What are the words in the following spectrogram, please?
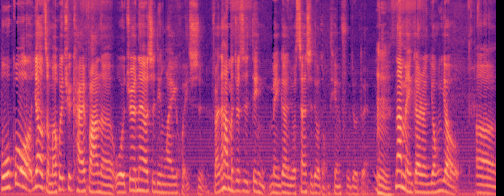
不过要怎么会去开发呢？我觉得那又是另外一回事。反正他们就是定每个人有三十六种天赋，就对。嗯，那每个人拥有呃，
